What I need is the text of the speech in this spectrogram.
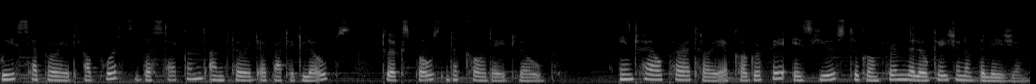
We separate upwards the second and third hepatic lobes to expose the caudate lobe. Intraoperatory echography is used to confirm the location of the lesion.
